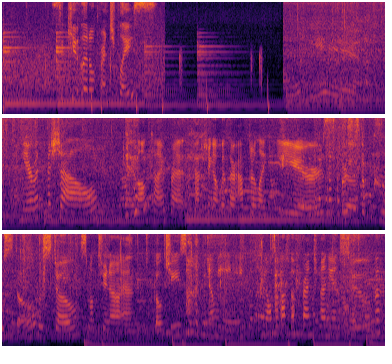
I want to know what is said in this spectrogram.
It's a cute little French place. Michelle, my longtime friend, catching up with her after like years. This is the Custo. Gusto, smoked tuna, and goat cheese. Yummy. We also got the French onion soup.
